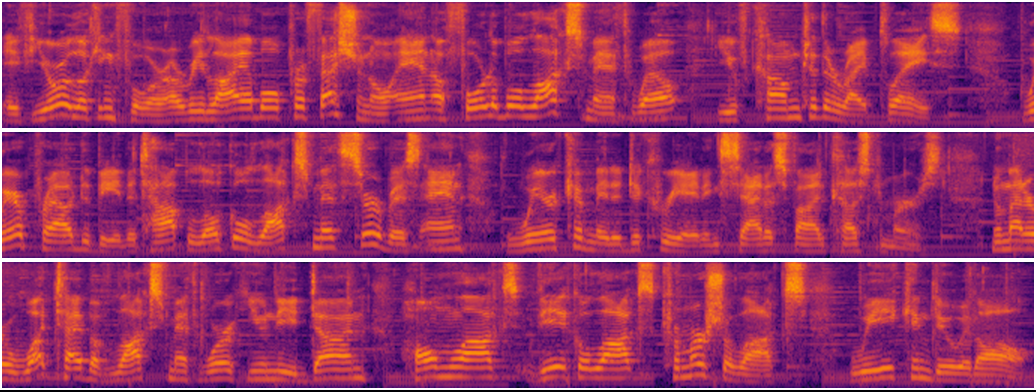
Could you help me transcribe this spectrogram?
If you're looking for a reliable, professional, and affordable locksmith, well, you've come to the right place. We're proud to be the top local locksmith service and we're committed to creating satisfied customers. No matter what type of locksmith work you need done home locks, vehicle locks, commercial locks we can do it all.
